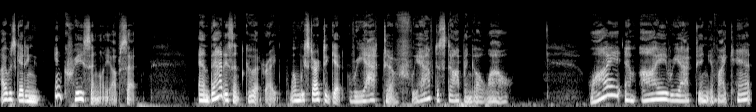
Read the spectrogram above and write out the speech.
I was getting increasingly upset. And that isn't good, right? When we start to get reactive, we have to stop and go, wow, why am I reacting if I can't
